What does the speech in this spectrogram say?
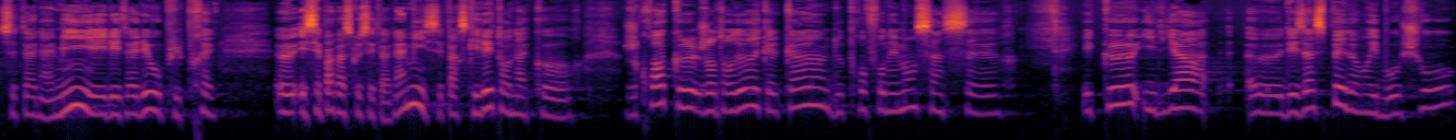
C'est un ami et il est allé au plus près. Euh, et c'est pas parce que c'est un ami, c'est parce qu'il est en accord. Je crois que Jean Tordeur est quelqu'un de profondément sincère et qu'il y a euh, des aspects d'Henri Beauchot.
